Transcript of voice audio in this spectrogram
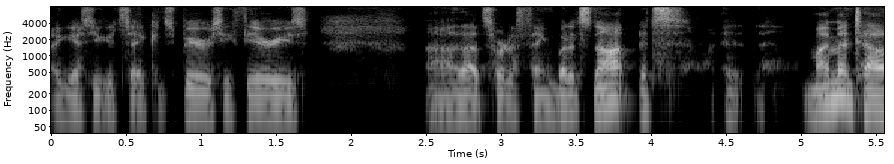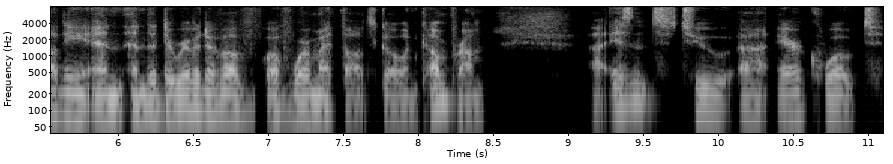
I guess you could say conspiracy theories, uh, that sort of thing. But it's not. It's it, my mentality and and the derivative of of where my thoughts go and come from uh, isn't to uh, air quote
